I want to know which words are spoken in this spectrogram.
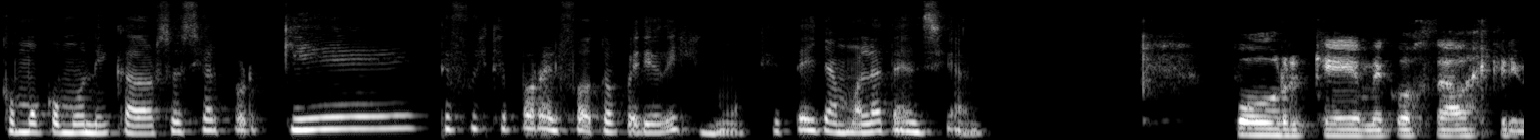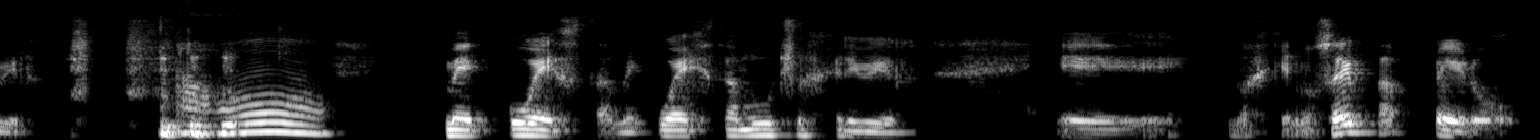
como comunicador social, ¿por qué te fuiste por el fotoperiodismo? ¿Qué te llamó la atención? Porque me costaba escribir. Ah, Oh, Me cuesta, me cuesta mucho escribir. Eh, no es que no sepa, pero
